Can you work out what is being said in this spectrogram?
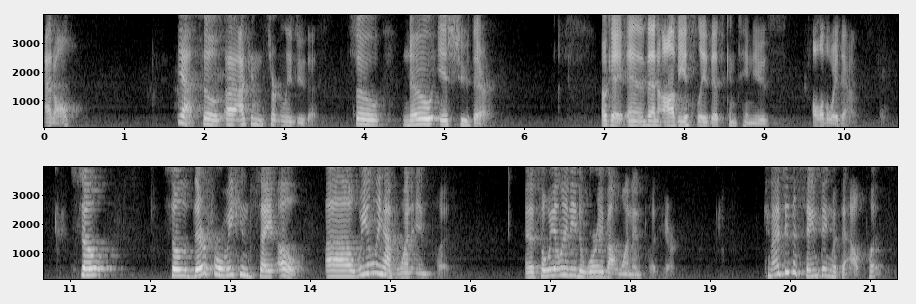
at all? Yeah, so uh, I can certainly do this. So no issue there. Okay, and then obviously this continues all the way down. So, so therefore we can say, oh, uh, we only have one input. And so we only need to worry about one input here. Can I do the same thing with the outputs?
